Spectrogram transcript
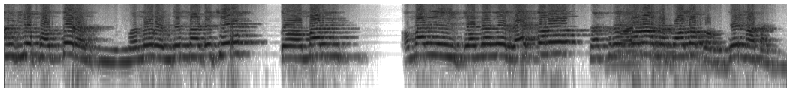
વીડિયો ફક્ત મનોરંજન માટે છે. તો અમારી અમારી ચેનલ ને લાઈક કરો સબસ્ક્રાઇબ કરો અને ફોલો કરો. જય માતાજી.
